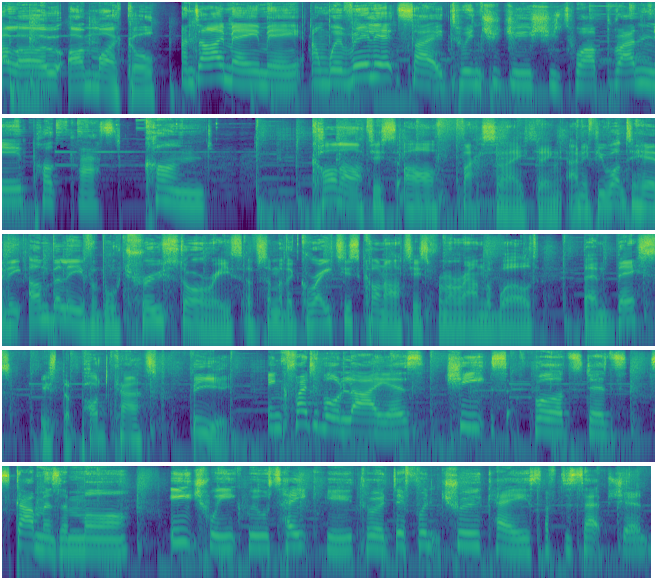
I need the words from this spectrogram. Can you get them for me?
Hello, I'm Michael. And I'm Amy, and we're really excited to introduce you to our brand new podcast, Conned. Con artists are fascinating, and if you want to hear the unbelievable true stories of some of the greatest con artists from around the world, then this is the podcast for you. Incredible liars, cheats, fraudsters, scammers, and more. Each week, we will take you through a different true case of deception,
